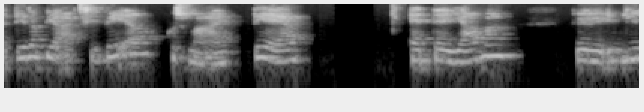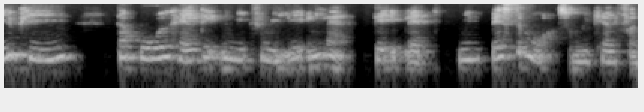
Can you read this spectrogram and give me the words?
at det, der bliver aktiveret hos mig, det er, at da jeg var øh, en lille pige, der boede halvdelen af min familie i England. Det er blandt min bedstemor, som vi kalder for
